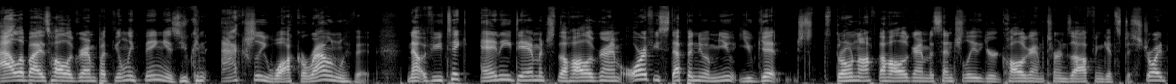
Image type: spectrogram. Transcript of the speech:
Alibi's hologram, but the only thing is you can actually walk around with it. Now, if you take any damage to the hologram, or if you step into a mute, you get thrown off the hologram. Essentially, your hologram turns off and gets destroyed.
